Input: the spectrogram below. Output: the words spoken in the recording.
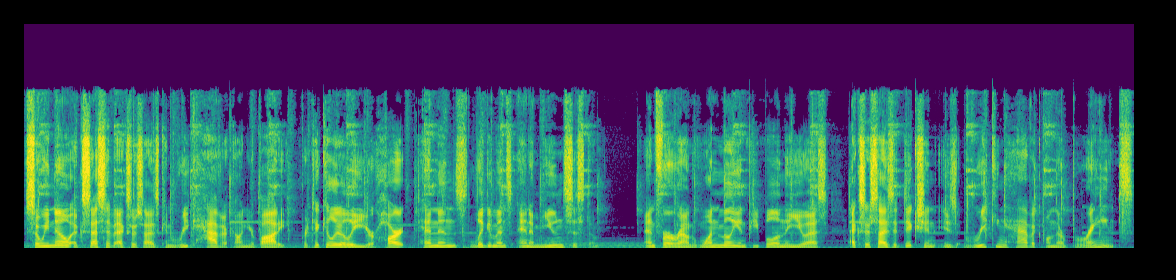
So we know excessive exercise can wreak havoc on your body, particularly your heart, tendons, ligaments, and immune system. And for around 1 million people in the US, exercise addiction is wreaking havoc on their brains.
